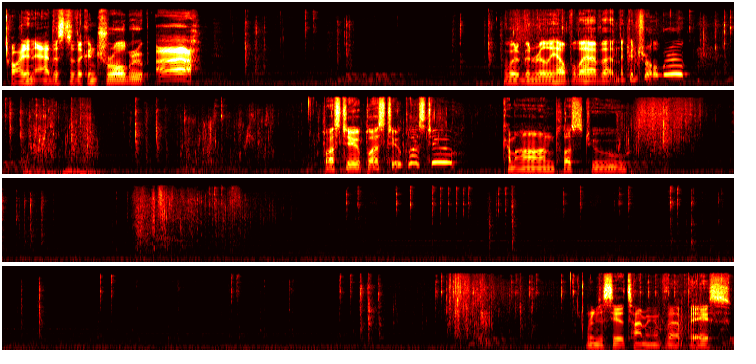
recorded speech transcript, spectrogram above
Oh, I didn't add this to the control group. Ah! Would have been really helpful to have that in the control group. Plus two, plus two, plus two. Come on, plus two. We need to see the timing of that base.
